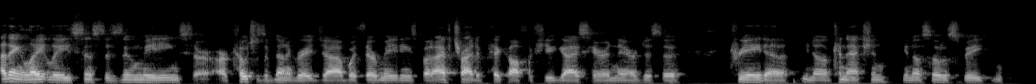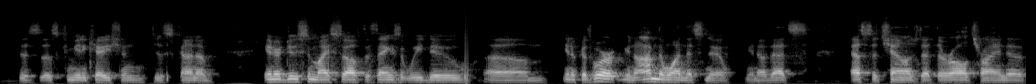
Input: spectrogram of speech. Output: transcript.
I think lately, since the Zoom meetings, our, our, coaches have done a great job with their meetings, but I've tried to pick off a few guys here and there just to create a you know connection, you know, so to speak. This this communication, just kind of introducing myself to things that we do, um, you know, because we're you know I'm the one that's new, you know, that's that's the challenge that they're all trying to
